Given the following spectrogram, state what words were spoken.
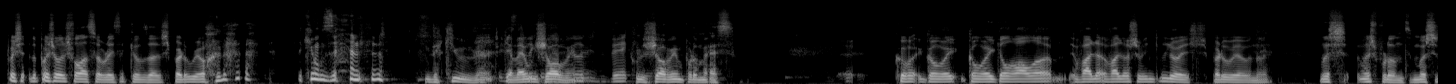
Depois, depois vamos falar sobre isso daqui a uns anos, espero eu. Daqui a uns anos. Daqui uns anos, que ele é um jovem, né? um jovem promessa. Convém, convém, convém que ele valha, valha, valha os 20 milhões, espero eu, não é? Mas, mas pronto, mas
